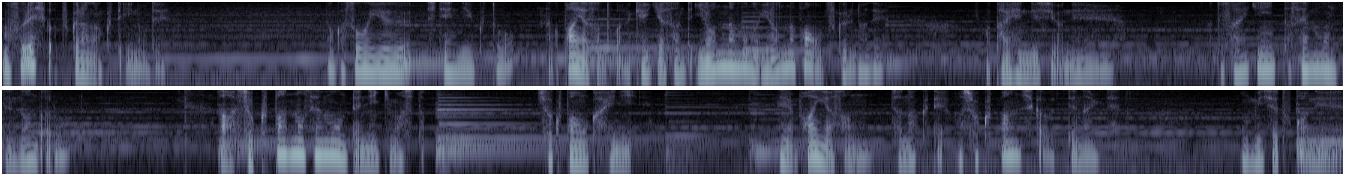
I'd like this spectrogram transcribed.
もうそれしか作らなくていいので、なんかそういう視点でいくと、なんかパン屋さんとかね、ケーキ屋さんっていろんなもの、いろんなパンを作るので、結構大変ですよね。あと最近行った専門店なんだろうあ、食パンの専門店に行きました。食パンを買いに。ね、パン屋さんじゃなくて、もう食パンしか売ってないみたいなお店とかね、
